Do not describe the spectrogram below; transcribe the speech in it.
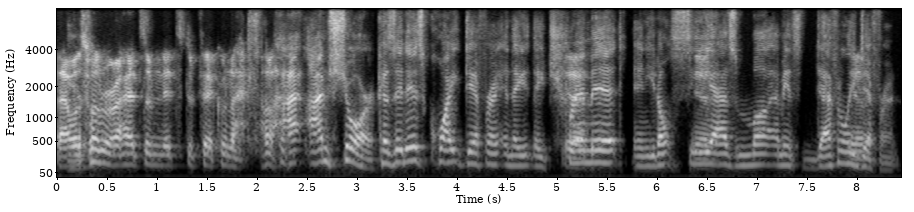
that was one where I had some nits to pick when I saw it. I, am sure because it is quite different, and they they trim yeah. it, and you don't see yeah. as much. I mean, it's definitely yeah. different.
